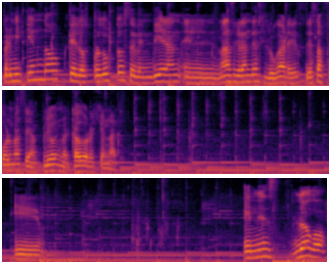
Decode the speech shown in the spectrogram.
permitiendo que los productos se vendieran en más grandes lugares. De esta forma se amplió el mercado regional. Eh, en luego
